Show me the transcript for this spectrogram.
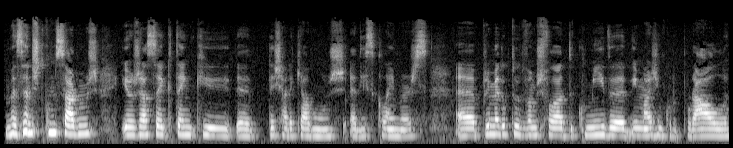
Mas antes de começarmos, eu já sei que tenho que uh, deixar aqui alguns uh, disclaimers. Uh, primeiro que tudo, vamos falar de comida, de imagem corporal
